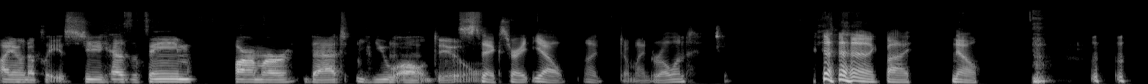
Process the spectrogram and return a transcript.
iona please she has the same armor that you Uh, all do Six, right? Yeah, I'll- I don't mind rolling. Bye. No.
